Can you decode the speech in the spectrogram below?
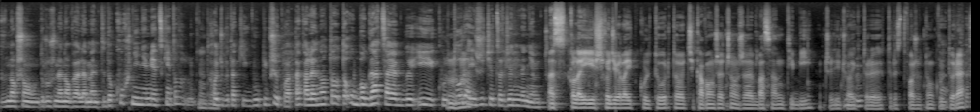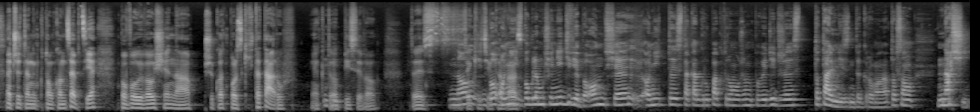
wnoszą różne nowe elementy do kuchni niemieckiej, to choćby taki głupi przykład, tak? Ale no to, to ubogaca jakby i kulturę, i życie codzienne Niemców. A z kolei jeśli chodzi o Light Kultur, to ciekawą rzeczą, że Basan Tibi, czyli człowiek, który, który stworzył tą kulturę, profesor. znaczy ten, tą koncepcję, powoływał się na przykład polskich Tatarów, jak to opisywał. To jest No, taki bo oni w ogóle mu się nie dziwię, bo on się, oni to jest taka grupa, którą możemy powiedzieć, że jest totalnie zintegrowana. To są nasi,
